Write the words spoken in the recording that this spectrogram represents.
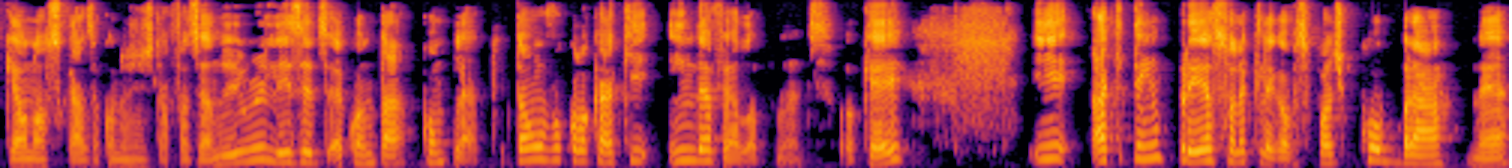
que é o nosso caso, é quando a gente está fazendo, e released é quando está completo. Então eu vou colocar aqui in development, ok? E aqui tem um preço, olha que legal, você pode cobrar, né?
